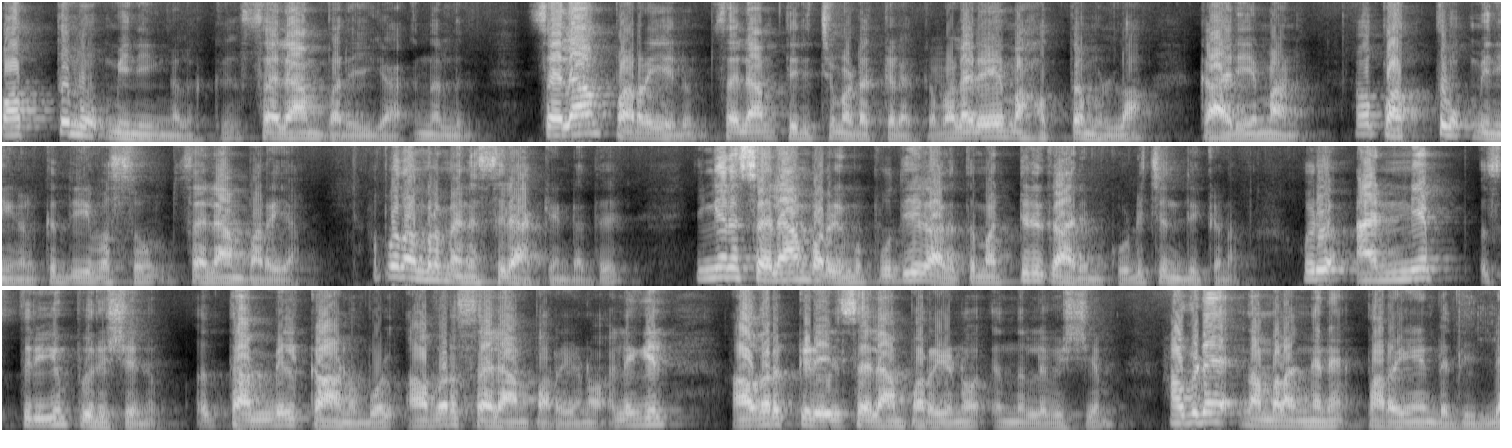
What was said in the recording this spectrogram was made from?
പത്ത് മിനിങ്ങൾക്ക് സലാം പറയുക എന്നുള്ളത്. സലാം പറയലും സലാം തിരിച്ചു മടക്കലൊക്കെ വളരെ മഹത്വമുള്ള കാര്യമാണ്. അപ്പോൾ പത്ത് മിനിങ്ങൾക്ക് ദിവസവും സലാം പറയാം. അപ്പോൾ നമ്മൾ മനസ്സിലാക്കേണ്ടത് ഇങ്ങനെ സലാം പറയുമ്പോൾ പുതിയ കാലത്ത് മറ്റൊരു കാര്യം കൂടി ചിന്തിക്കണം. ഒരു അന്യ സ്ത്രീയും പുരുഷനും തമ്മിൽ കാണുമ്പോൾ അവർ സലാം പറയണോ? അല്ലെങ്കിൽ അവർക്കിടയിൽ സലാം പറയണോ എന്നുള്ള വിഷയം അവിടെ നമ്മൾ അങ്ങനെ പറയേണ്ടതില്ല.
